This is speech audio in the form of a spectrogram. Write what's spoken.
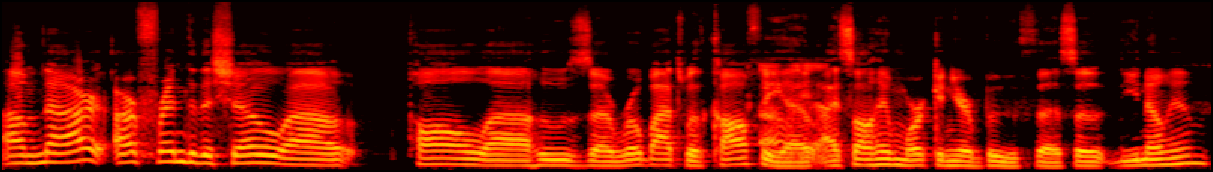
Um, now our our friend of the show, uh, Paul, uh, who's uh, robots with coffee. Oh, yeah. I, I saw him work in your booth. Uh, so, do you know him?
